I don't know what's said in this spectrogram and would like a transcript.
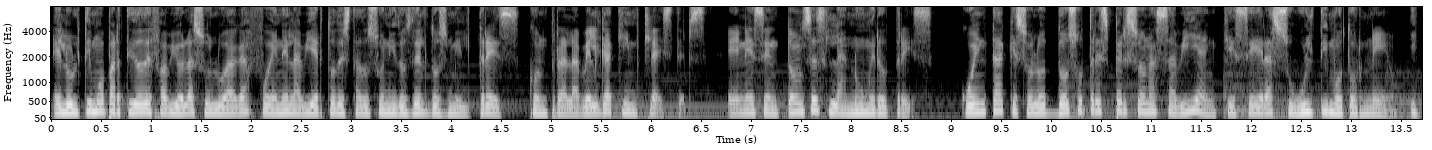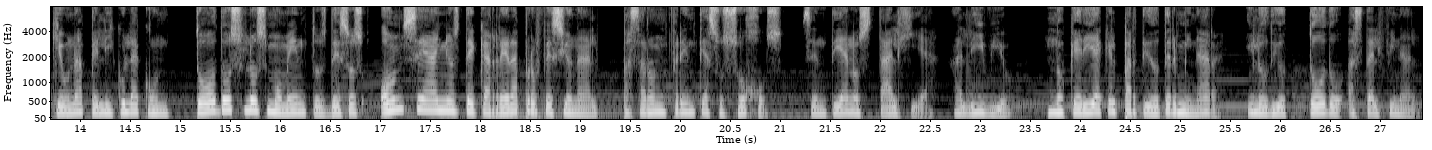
El último partido de Fabiola Zuluaga fue en el Abierto de Estados Unidos del 2003 contra la belga Kim Kleisters, en ese entonces la número 3. Cuenta que solo dos o tres personas sabían que ese era su último torneo y que una película con todos los momentos de esos 11 años de carrera profesional pasaron frente a sus ojos. Sentía nostalgia, alivio. No quería que el partido terminara y lo dio todo hasta el final.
